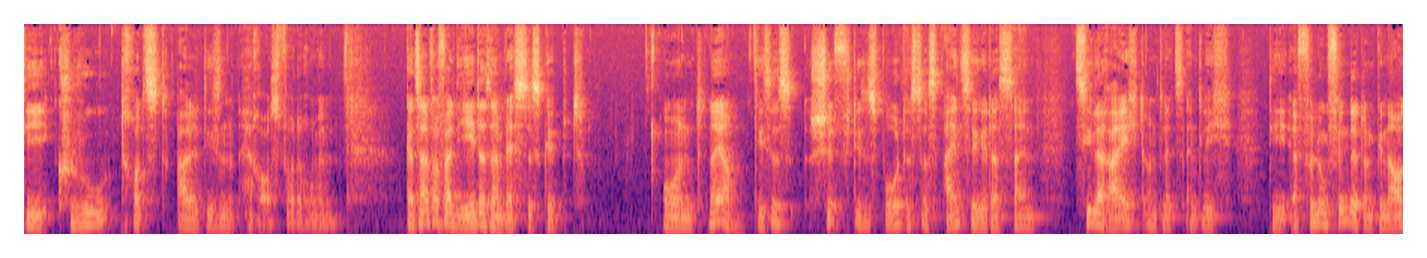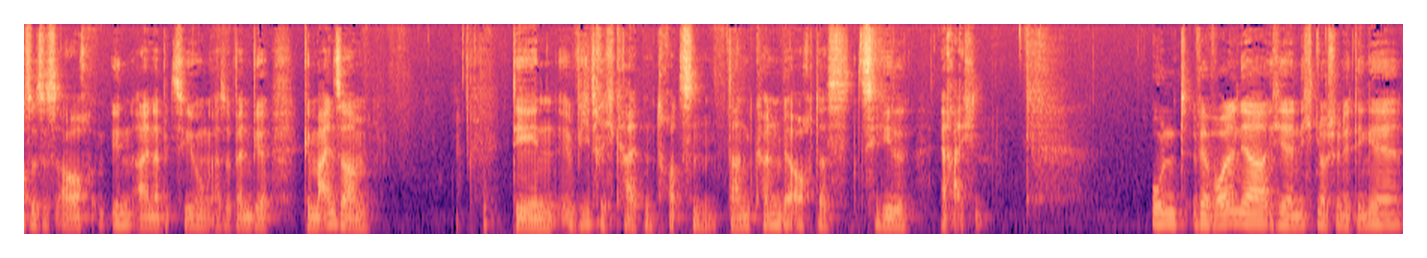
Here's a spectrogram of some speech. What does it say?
die Crew trotzt all diesen Herausforderungen. Ganz einfach, weil jeder sein Bestes gibt. Und naja, dieses Schiff, dieses Boot ist das einzige, das sein Ziel erreicht und letztendlich die Erfüllung findet. Und genauso ist es auch in einer Beziehung. Also wenn wir gemeinsam den Widrigkeiten trotzen, dann können wir auch das Ziel erreichen. Und wir wollen ja hier nicht nur schöne Dinge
